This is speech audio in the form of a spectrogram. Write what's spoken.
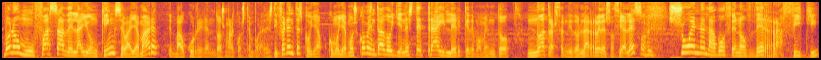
Bueno, Mufasa de Lion King se va a llamar, va a ocurrir en dos marcos temporales diferentes, ya- como ya hemos comentado, y en este tráiler, que de momento no ha trascendido en las redes sociales, Ay. suena la voz en off de Rafiki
